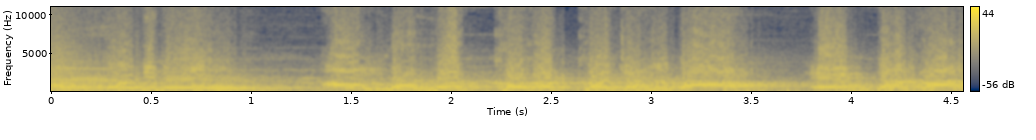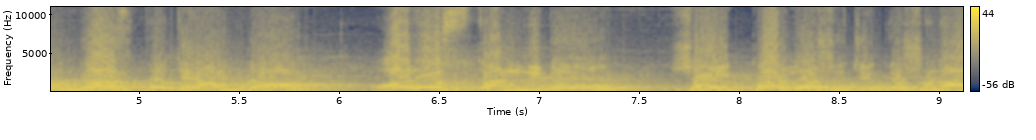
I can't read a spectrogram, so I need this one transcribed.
রক্ত দিব। আমরা লক্ষ লক্ষ জনতা এই ঢাকার রাজপথে আমরা অবস্থান নিব। সেই কর্মসূচি ঘোষণা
